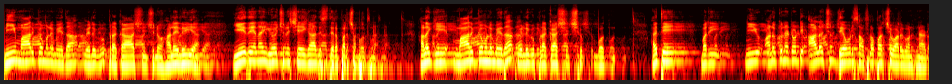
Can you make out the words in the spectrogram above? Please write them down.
నీ మార్గముల మీద వెలుగు ప్రకాశించును. హల్లెలూయా. ఏదైనా యోచన చేయగా అది స్థిరపరచబోతున్నాడు అలాగే మార్గముల మీద వెలుగు ప్రకాశించబోతుంది అయితే మరి నీవు అనుకున్నటువంటి ఆలోచన దేవుడు సఫలపరిచి వాడుకుంటున్నాడు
